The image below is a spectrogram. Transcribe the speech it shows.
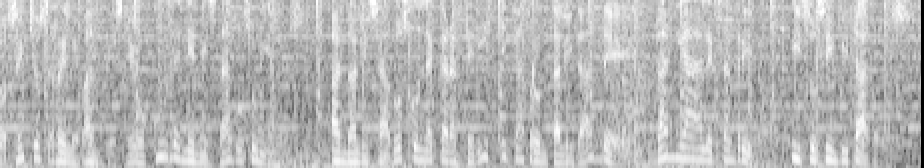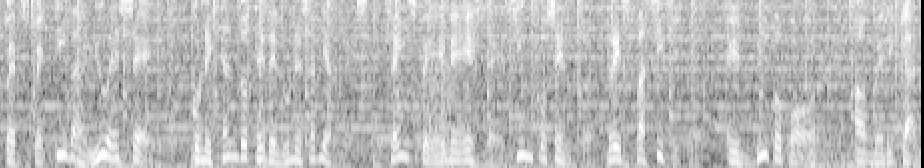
Los hechos relevantes que ocurren en Estados Unidos, analizados con la característica frontalidad de Dania Alexandrino y sus invitados. Perspectiva USA, conectándote de lunes a viernes, 6 p.m. Este, 5 Centro, 3 Pacífico, en vivo por Americano.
